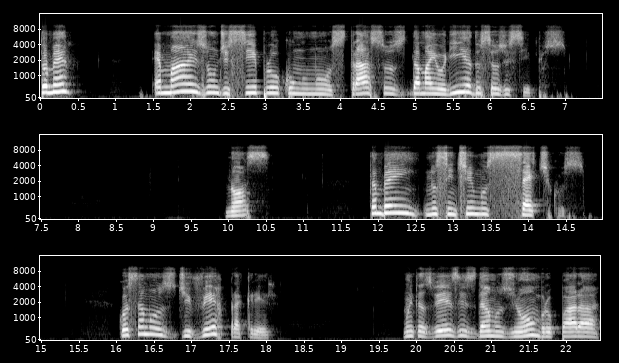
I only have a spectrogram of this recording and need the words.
Tomé é mais um discípulo com os traços da maioria dos seus discípulos. Nós também nos sentimos céticos. Gostamos de ver para crer. Muitas vezes damos de ombro para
